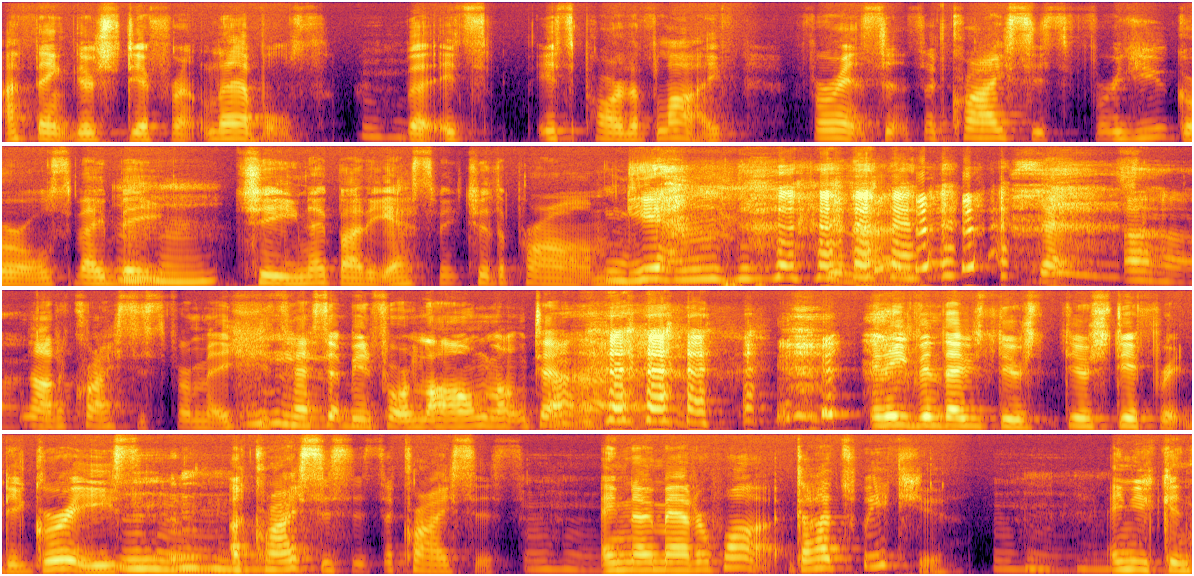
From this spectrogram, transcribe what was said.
I think there's different levels, Mm-hmm. but it's it's part of life. For instance, a crisis for you girls may be, Mm-hmm. gee, nobody asked me to the prom. Yeah. you know, that's Uh-huh. not a crisis for me. It hasn't been for a long, long time. Uh-huh. and even though there's there's different degrees, Mm-hmm. a crisis is a crisis, and no matter what, God's with you. and you can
